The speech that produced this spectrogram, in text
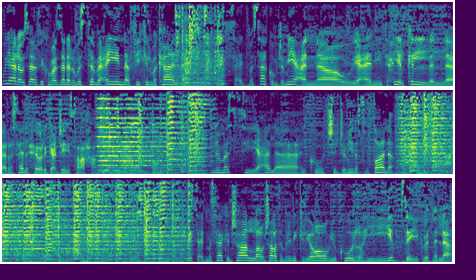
ويا هلا وسهلا فيكم أعزائنا المستمعين في كل مكان. يسعد مساكم جميعا ويعني تحية لكل الرسائل الحلوة اللي قاعد تجيني صراحة. نمسي على الكوتش الجميلة سلطانة. يسعد مساك إن شاء الله وإن شاء الله تمرينك اليوم يكون رهيب زيك بإذن الله.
